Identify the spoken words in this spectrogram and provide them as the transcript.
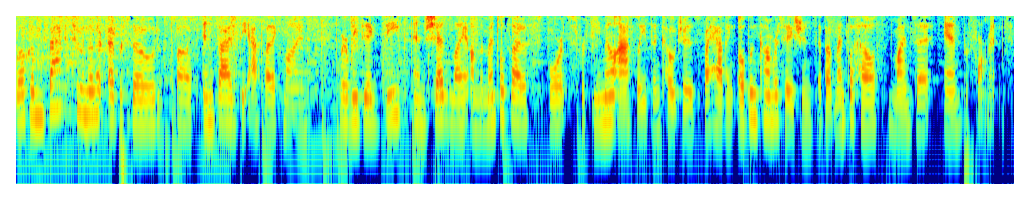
Welcome back to another episode of Inside the Athletic Mind, where we dig deep and shed light on the mental side of sports for female athletes and coaches by having open conversations about mental health, mindset, and performance.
